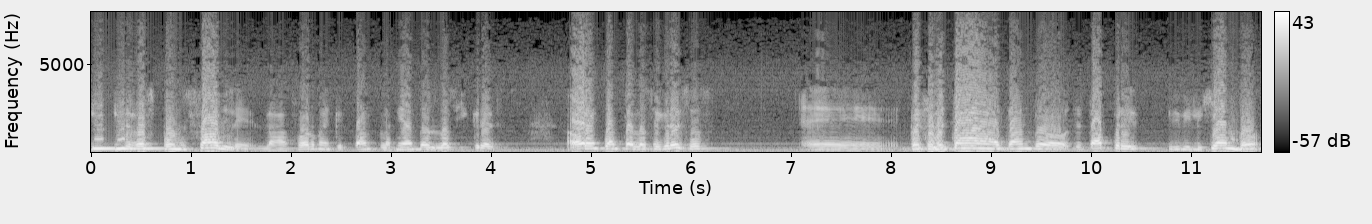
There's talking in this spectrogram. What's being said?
irresponsable la forma en que están planeando los ingresos Ahora, en cuanto a los egresos, eh, pues se le está dando, se está privilegiando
